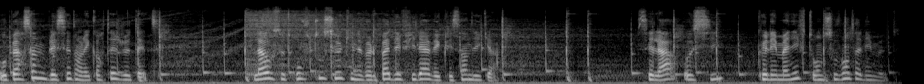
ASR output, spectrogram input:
aux personnes blessées dans les cortèges de tête. Là où se trouvent tous ceux qui ne veulent pas défiler avec les syndicats. C'est là aussi que les manifs tournent souvent à l'émeute.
